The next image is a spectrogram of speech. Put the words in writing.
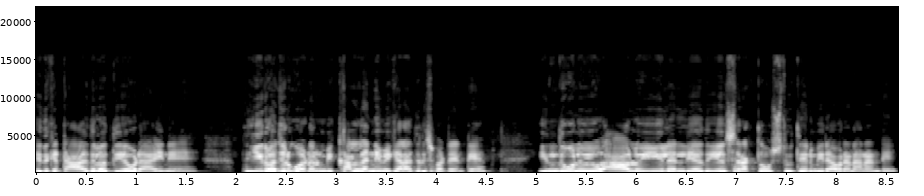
ఎందుకంటే ఆదిలో దేవుడు ఆయనే. ఈ రోజున కూడా మీ కళ్ళన్నీ మీకు ఎలా తెలిసిపట్టాయంటే హిందువులు ఆలు ఈలని అని లేదు. ఏసు రక్తం స్థుతి అని మీరు ఎవరైనా అనండి.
